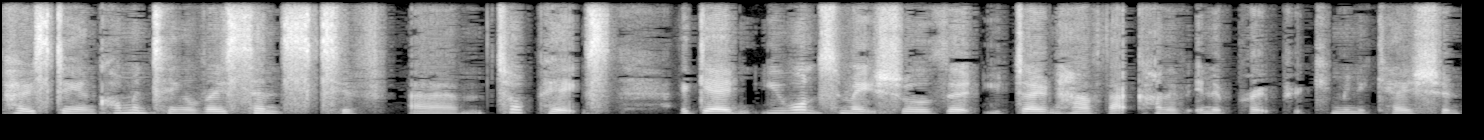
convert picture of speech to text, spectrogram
posting and commenting on very sensitive um, topics, again, you want to make sure that you don't have that kind of inappropriate communication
